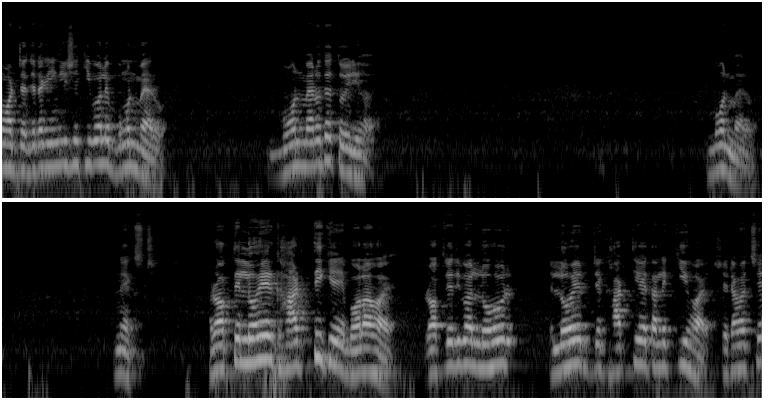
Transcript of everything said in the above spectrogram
মজ্জা যেটাকে ইংলিশে কি বলে? বোন ম্যারো বোন ম্যারোতে তৈরি হয়। বোন ম্যারো নেক্সট রক্তের লোহের ঘাটতিকে বলা হয়। রক্তে যদি বা লোহর, লোহের যে ঘাটতি হয় তাহলে কি হয়? সেটা হচ্ছে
